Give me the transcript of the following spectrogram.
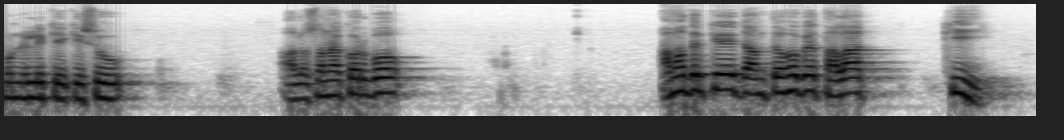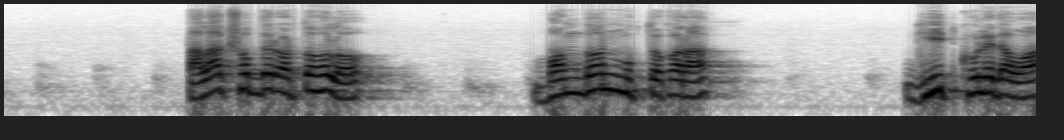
মণ্ডলীকে কিছু আলোচনা করব। আমাদেরকে জানতে হবে তালাক কি? তালাক শব্দের অর্থ হল বন্ধন মুক্ত করা গিট খুলে দেওয়া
